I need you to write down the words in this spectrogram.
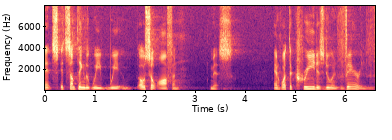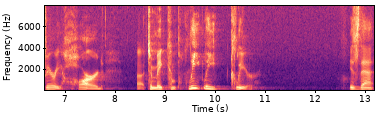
it's, it's something that we, we oh so often miss. And what the Creed is doing very, very hard uh, to make completely clear is that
